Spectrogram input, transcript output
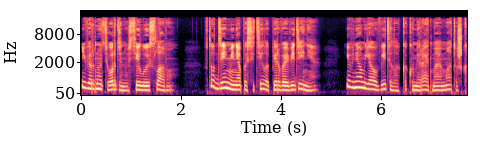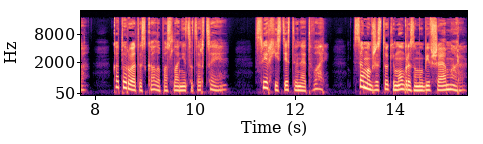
и вернуть Ордену силу и славу. В тот день меня посетило первое видение, и в нем я увидела, как умирает моя матушка, которую отыскала посланница Церцея. Сверхъестественная тварь, самым жестоким образом убившая Амара,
